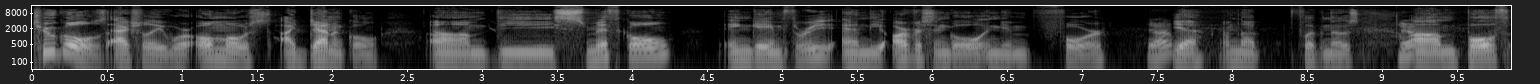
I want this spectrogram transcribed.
two goals actually were almost identical. Um, the Smith goal in Game Three and the Arvidsson goal in Game Four. Yep. Yeah, I'm not flipping those. Um, both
